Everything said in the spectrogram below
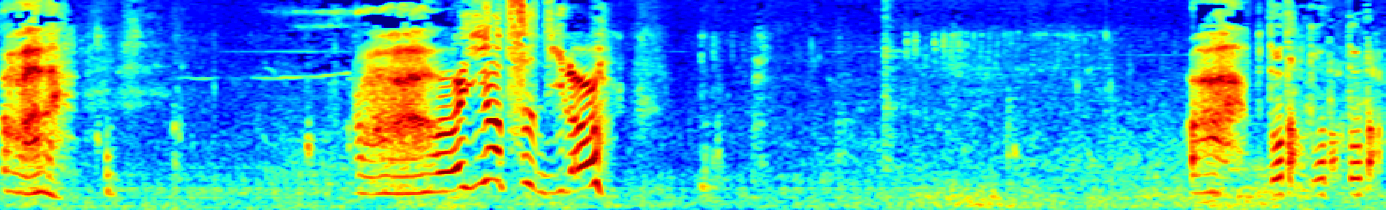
哎，啊，又刺激了！哎，多打多打多打！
